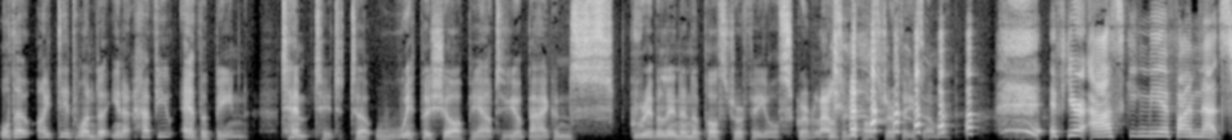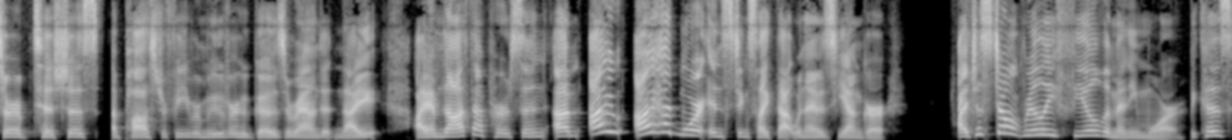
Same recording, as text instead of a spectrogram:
Although I did wonder, you know, have you ever been tempted to whip a sharpie out of your bag and scribble in an apostrophe or scribble out an apostrophe somewhere? If you're asking me if I'm that surreptitious apostrophe remover who goes around at night, I am not that person. Um, I I had more instincts like that when I was younger. I just don't really feel them anymore because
